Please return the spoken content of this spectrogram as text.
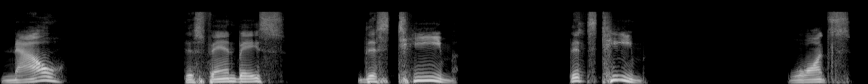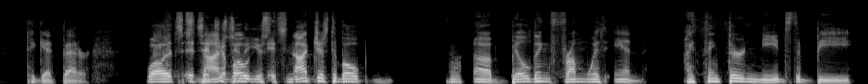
now, this fan base, this team, this team wants to get better. Well, it's it's, it's not about it's not just about uh, building from within. I think there needs to be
